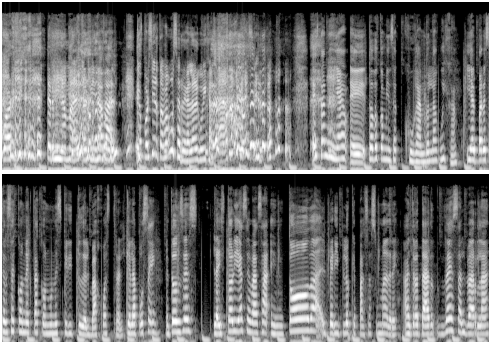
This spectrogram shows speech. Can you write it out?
Porque termina mal. termina mal. Que por cierto, vamos a regalar Ouijas. Ah, es cierto. Esta niña, eh, todo comienza jugando la Ouija y al parecer se conecta con un espíritu del bajo astral que la posee. Entonces, la historia se basa en todo el periplo que pasa su madre al tratar de salvarla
